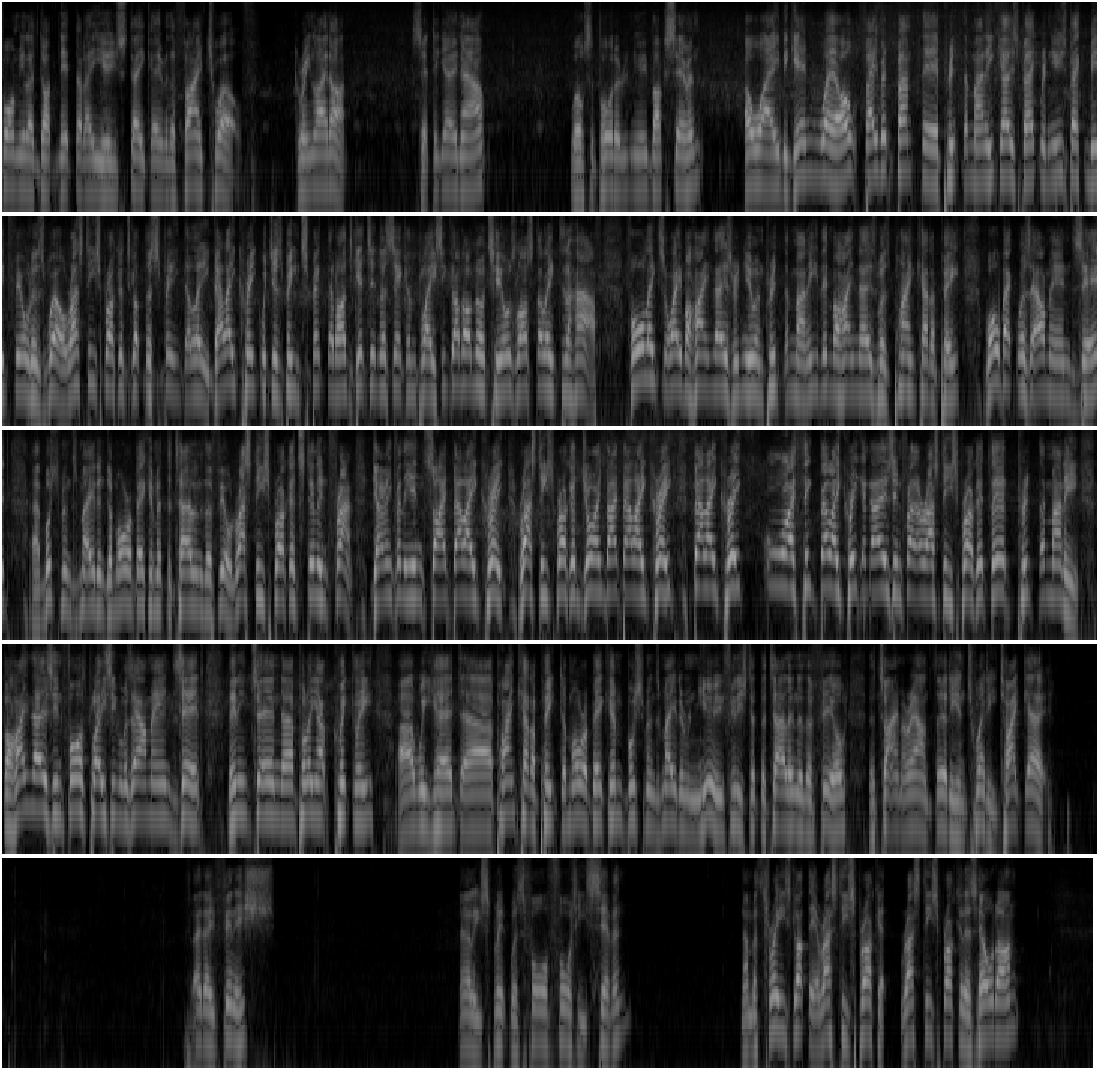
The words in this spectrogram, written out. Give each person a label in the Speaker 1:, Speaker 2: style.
Speaker 1: formula.net.au stake over the 512. Green light on. Set to go now. Well supported new box seven. Away, began well. Favourite bump there. Print the money. Goes back. Renews back midfield as well. Rusty Sprocket's got the speed to lead. Ballet Creek, which has been spected odds, gets in the second place. He got onto its heels, lost a length and a half. Four lengths away behind those, Renew and Print the Money. Then behind those was Pine Cutter Pete. Wallback was our man Zed. Uh, Bushman's Maiden, Demora Beckham at the tail end of the field. Rusty Sprocket still in front. Going for the inside, Ballet Creek. Rusty Sprocket joined by Ballet Creek. Ballet Creek Oh, I think Ballet Creek knows in front of Rusty Sprocket. Third, Print the Money. Behind those in fourth placing was our man Zed. Then in turn, uh, pulling up quickly, uh, we had uh, Pine Cutter Pete, Demora Beckham, Bushman's Maiden and New finished at the tail end of the field. The time around 30 and 20. Tight go. Photo finish. Early split was 447. Number three's got there, Rusty Sprocket. Rusty Sprocket has held on.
